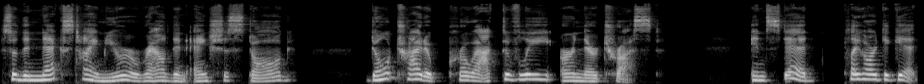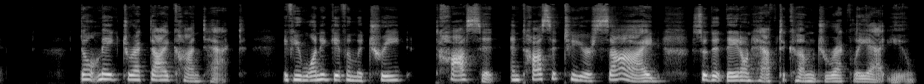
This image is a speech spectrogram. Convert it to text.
So the next time you're around an anxious dog, don't try to proactively earn their trust. Instead, play hard to get. Don't make direct eye contact. If you want to give them a treat, toss it and toss it to your side so that they don't have to come directly at you.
